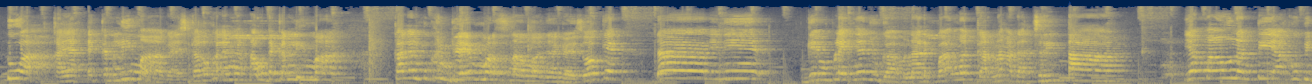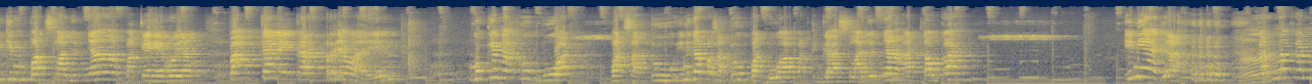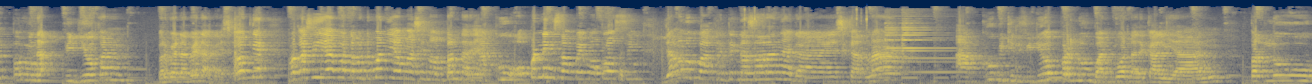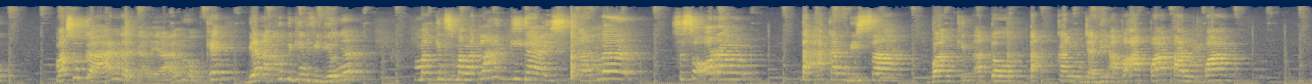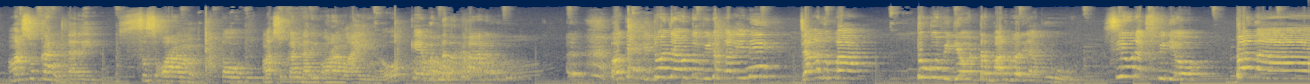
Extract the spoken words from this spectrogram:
2 kayak Tekken 5 guys. Kalau kalian nggak tahu Tekken 5 kalian bukan gamers namanya guys. Oke dan ini gameplaynya juga menarik banget karena ada cerita yang mau nanti aku bikin part selanjutnya pakai hero yang pakai karakter yang lain mungkin aku buat part 1 ini kan part 1 part 2 part 3 selanjutnya ataukah ini aja? Karena kan peminat video kan berbeda-beda guys. Oke makasih ya buat teman-teman yang masih nonton dari aku. Opening sampai mau closing. Jangan lupa kritik dan sarannya guys. Karena aku bikin video perlu bantuan dari kalian perlu masukan dari kalian oke biar aku bikin videonya makin semangat lagi guys karena seseorang tak akan bisa bangkit atau tak akan jadi apa-apa tanpa masukan dari seseorang atau masukan dari orang lain. Oke, bener kan? Oke, itu aja untuk video kali ini. Jangan lupa tunggu video terbaru dari aku. See you next video. Bye bye.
